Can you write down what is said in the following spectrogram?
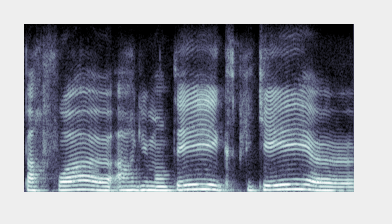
parfois euh, argumenter, expliquer, euh,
